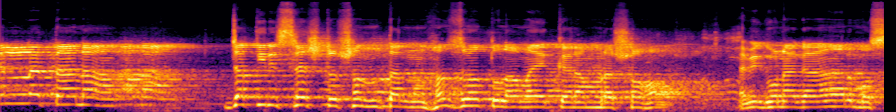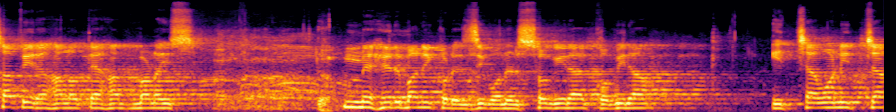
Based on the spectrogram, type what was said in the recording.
আল্লাহ জাতির শ্রেষ্ঠ সন্তান হজরত উলামায়ে কেরামরা সহ, আমি গুনাগার মুসাফির হালতে হাত বাড়াইছি। মেহরবানি করে জীবনের সগিরা, কবিরা, ইচ্ছা, অনিচ্ছা,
